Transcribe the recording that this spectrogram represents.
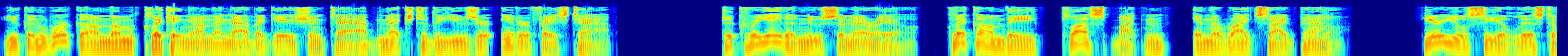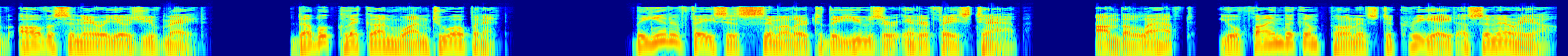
You can work on them clicking on the Navigation tab next to the User Interface tab. To create a new scenario, click on the plus button in the right side panel. Here you'll see a list of all the scenarios you've made. Double-click on one to open it. The interface is similar to the User Interface tab. On the left, you'll find the components to create a scenario.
